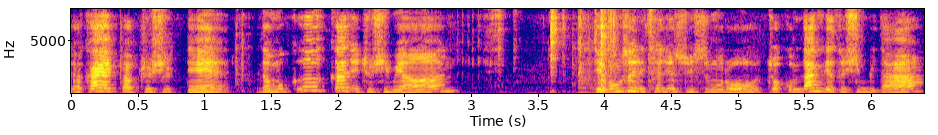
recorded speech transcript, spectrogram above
자, 가위밥 주실 때 너무 끝까지 주시면 재봉선이 터질 수 있으므로 조금 남겨 두십니다.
